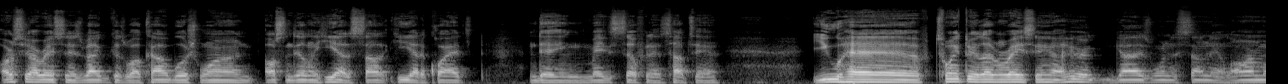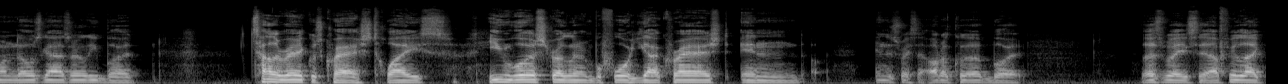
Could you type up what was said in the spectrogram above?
RCR Racing is back because while Kyle Busch won, Austin Dillon he had a solid, he had a quiet day and made himself in the top ten. You have 23XI Racing. I hear guys want to sound the alarm on those guys early, but Tyler Reddick was crashed twice. He was struggling before he got crashed in in this race at Auto Club, but let's face it, I feel like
